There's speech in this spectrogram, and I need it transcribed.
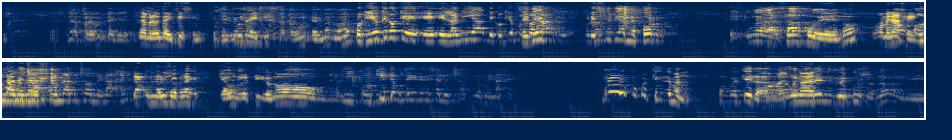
Una pregunta que... Una pregunta difícil. pregunta difícil. Esa pregunta, hermano. ¿ah? Porque yo creo que eh, en la vida de cualquier persona... Sería, sería mejor eh, un agasajo de, ¿no? Un homenaje. o una, Un lucha, homenaje. una lucha de homenaje. Una lucha de homenaje que a un retiro, no. ¿Y con quién te gustaría tener esa lucha de homenaje? Bueno, con cualquiera, hermano. Con cualquiera. Con Sacaré mis recursos, ¿no? Mi,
